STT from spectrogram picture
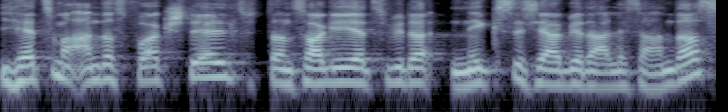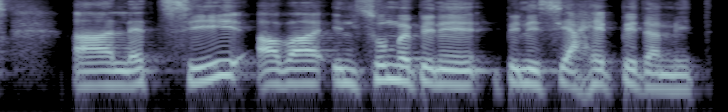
ich hätte es mir anders vorgestellt, dann sage ich jetzt wieder, nächstes Jahr wird alles anders. Uh, let's see, aber in Summe bin ich, bin ich sehr happy damit.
